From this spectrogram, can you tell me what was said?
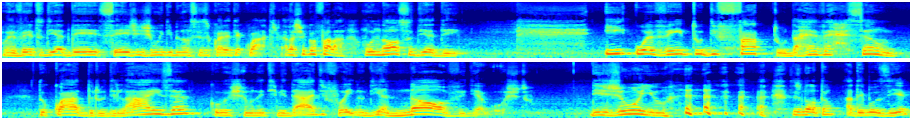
O evento dia D, 6 de junho de 1944. Ela chegou a falar, o nosso dia D. E o evento de fato da reversão do quadro de Liza, como eu chamo na intimidade, foi no dia 9 de agosto. De junho. Vocês notam a teimosia?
